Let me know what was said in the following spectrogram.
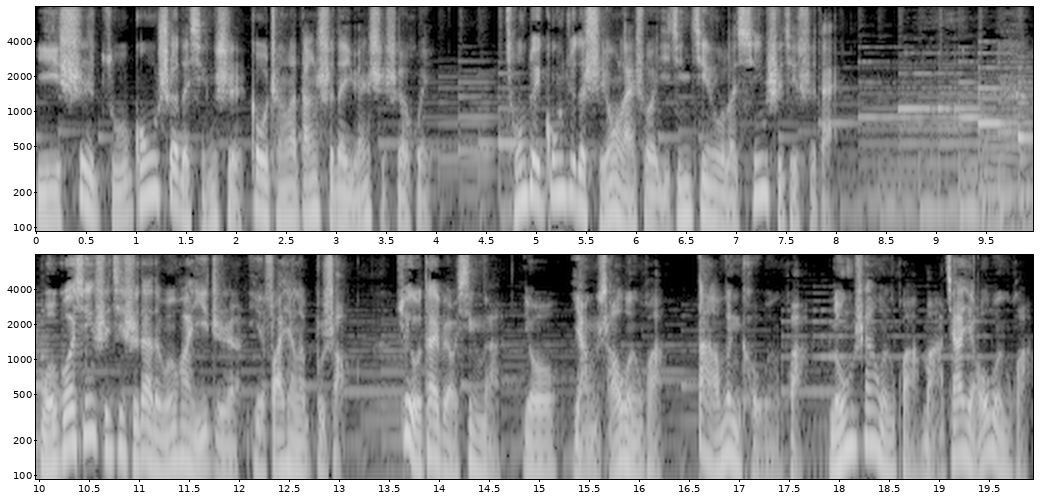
以氏族公社的形式构成了当时的原始社会。从对工具的使用来说，已经进入了新石器时代。我国新石器时代的文化遗址也发现了不少，最有代表性的有仰韶文化、大汶口文化、龙山文化、马家窑文化、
